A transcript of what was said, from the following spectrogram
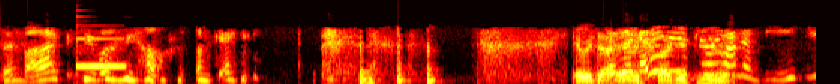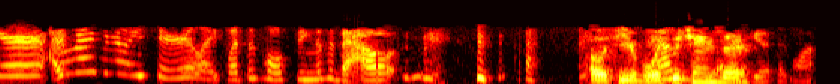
the fuck, people feel okay. It would uh, I was it like, would I don't even really want to be here. I'm not even really sure like what this whole thing is about. Oh, so your voice would change there? I would do what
